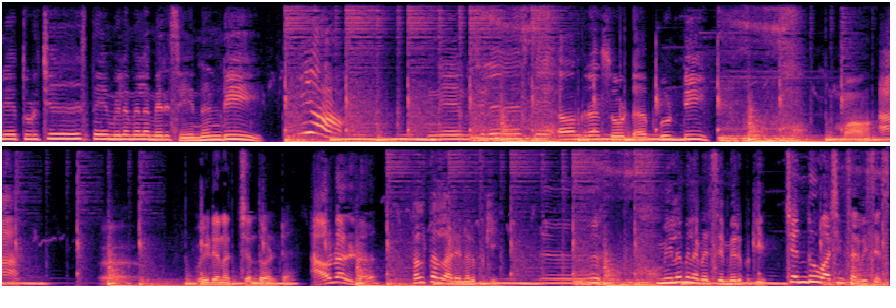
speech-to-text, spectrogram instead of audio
నే తుడిచేస్తే మిలమిల మెరిసేనండి. నే విజిలేస్తే ఆంధ్ర సోడా బుడ్డి. మా? ఆ, వీడిన చందు అంటే? అవునల్లుడు తలతల్లాడే నలుపుకి. మిలమిల మెరిసే మెరుపుకి చందు వాషింగ్ సర్వీసెస్.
